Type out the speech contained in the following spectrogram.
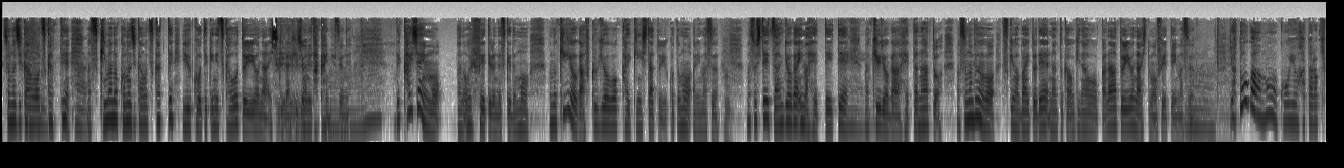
その時間を使って、はい、まあ、隙間のこの時間を使って有効的に使おうというような意識が非常に高いんですよね。で、会社員もあの、増えてるんですけども、この企業が副業を解禁したということもあります。うん、まあ、そして残業が今減っていて、まあ、給料が減ったなと、まあ、その分を隙間バイトでなんとか補おうかなというような人も増えています。雇う側もこういう働き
